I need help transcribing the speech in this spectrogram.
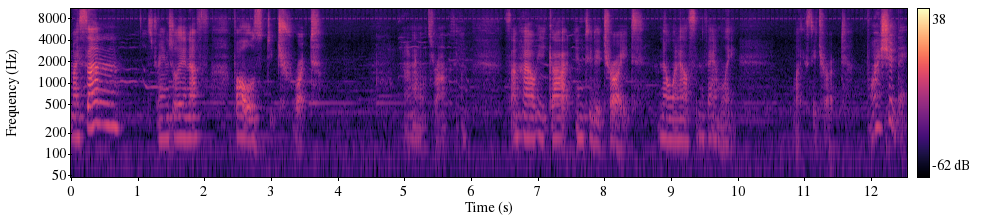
My son, strangely enough, follows Detroit. I don't know what's wrong with him. Somehow he got into Detroit. No one else in the family likes Detroit. Why should they?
